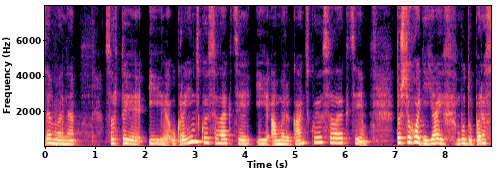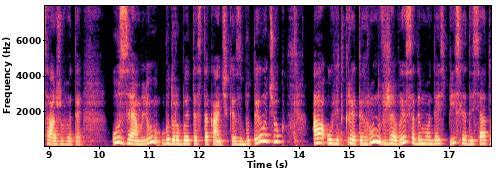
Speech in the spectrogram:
Це в мене сорти і української селекції, і американської селекції. Тож сьогодні я їх буду пересаджувати у землю, буду робити стаканчики з бутилочок, а у відкритий ґрунт вже висадимо десь після 10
